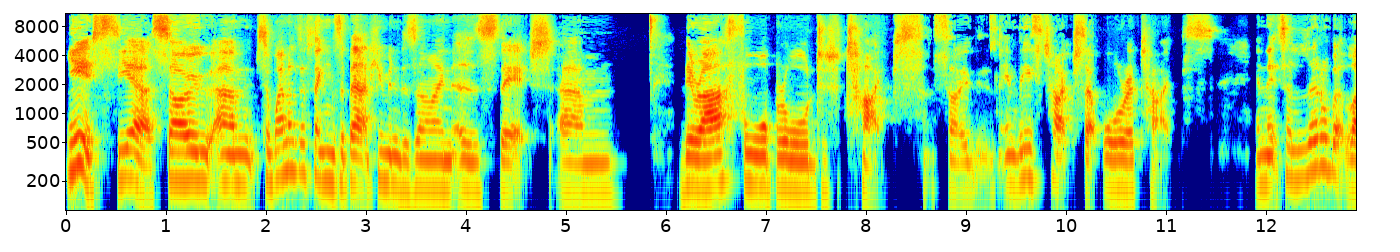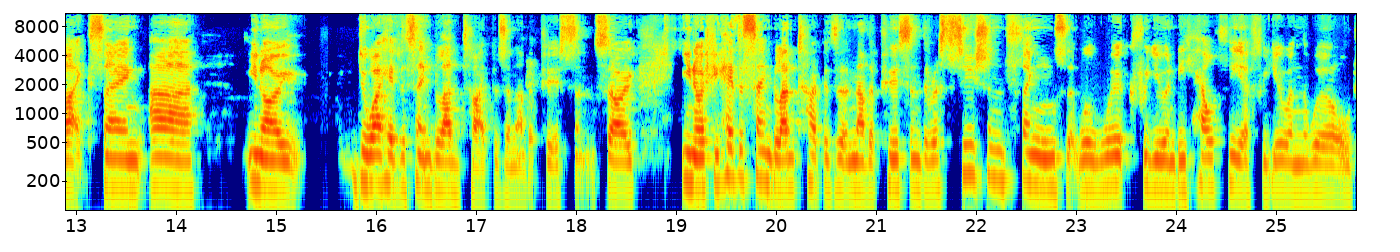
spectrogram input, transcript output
Yes, yeah. So, um, so one of the things about human design is that um, there are four broad types. So, and these types are aura types, and that's a little bit like saying, uh, you know, do I have the same blood type as another person? So, you know, if you have the same blood type as another person, there are certain things that will work for you and be healthier for you in the world.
